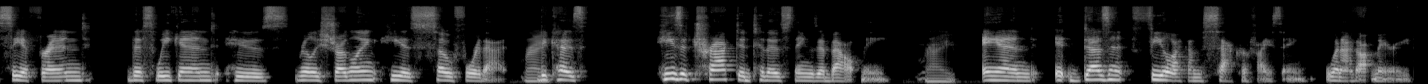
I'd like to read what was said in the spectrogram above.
see a friend this weekend who's really struggling, he is so for that Right. because he's attracted to those things about me. right. And it doesn't feel like I'm sacrificing when I got married.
